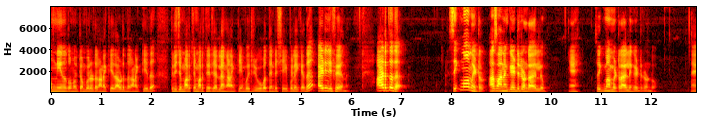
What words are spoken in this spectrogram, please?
ഒന്നിൽ നിന്ന് തൊണ്ണൂറ്റൊമ്പതിലോട്ട് കണക്ട് ചെയ്ത് അവിടുന്ന് കണക്ട് ചെയ്ത് തിരിച്ച് മറിച്ച് മറിച്ച് തിരിച്ച് എല്ലാം കണക്ട് ചെയ്യുമ്പോൾ ഒരു രൂപത്തിന്റെ ഷേപ്പിലേക്ക് അത് ഐഡന്റിഫൈ ചെയ്യുന്നത്. അടുത്തത് സിഗ്മോമീറ്റർ. ആ സാധനം കേട്ടിട്ടുണ്ടായാലും ഏ സിഗ്മോമീറ്റർ ആയാലും കേട്ടിട്ടുണ്ടോ? ഏ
